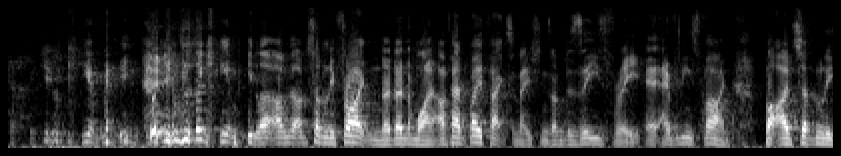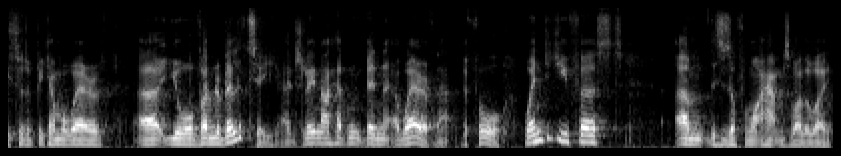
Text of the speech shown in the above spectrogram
You're looking at me. You're looking at me like I'm, I'm suddenly frightened. I don't know why. I've had both vaccinations. I'm disease free. Everything's fine. But I've suddenly sort of become aware of uh, your vulnerability, actually, and I hadn't been aware of that before. When did you first? Um, this is often what happens, by the way.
